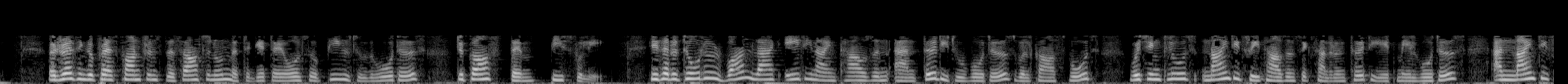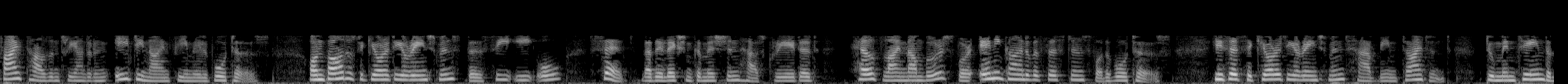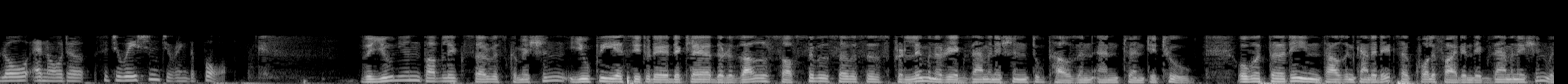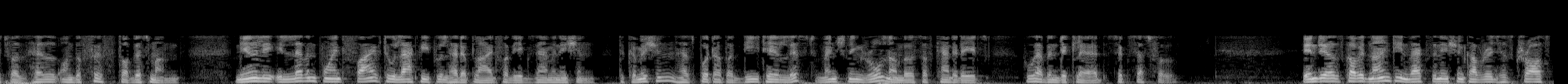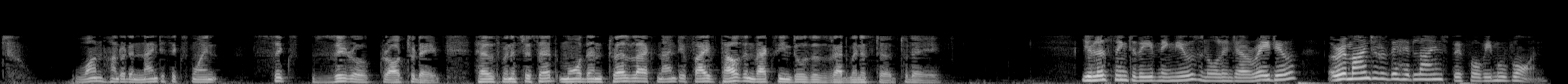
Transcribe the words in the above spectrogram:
Addressing a press conference this afternoon, Mr. Gitte also appealed to the voters to cast them peacefully. He said a total 1,89,032 voters will cast votes, which includes 93,638 male voters and 95,389 female voters. On part of security arrangements, the CEO said that the Election Commission has created helpline numbers for any kind of assistance for the voters. He said security arrangements have been tightened to maintain the law and order situation during the poll. The Union Public Service Commission, UPSC today declared the results of Civil Services Preliminary Examination 2022. Over 13,000 candidates have qualified in the examination which was held on the 5th of this month. Nearly 11.52 lakh people had applied for the examination. The Commission has put up a detailed list mentioning roll numbers of candidates who have been declared successful. India's COVID-19 vaccination coverage has crossed 196.60 crore today. Health Ministry said more than 12,95,000 vaccine doses were administered today. You're listening to the evening news on All India Radio. A reminder of the headlines before we move on.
